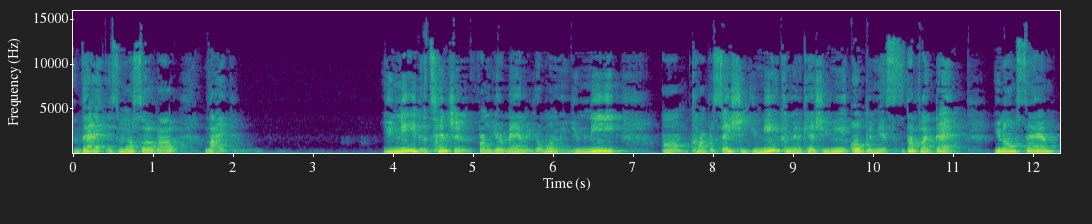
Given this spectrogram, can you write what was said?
that. It's more so about like you need attention from your man or your woman. You need um conversation. You need communication. You need openness, stuff like that. You know what I'm saying?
